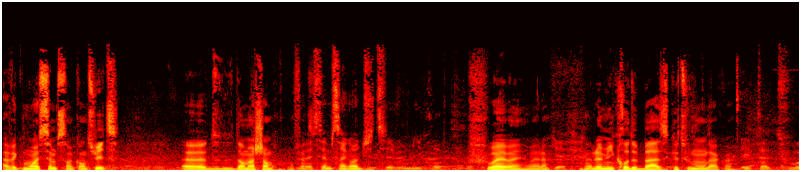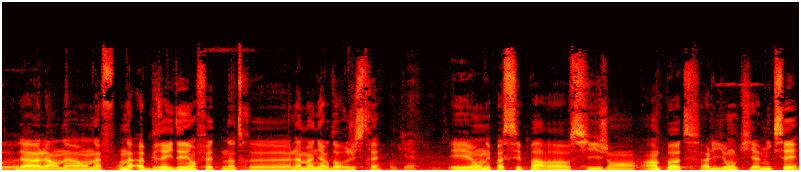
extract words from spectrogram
avec mon SM58 euh, dans ma chambre en Le fait. SM58, c'est le micro. Ouais, ouais, voilà. Le micro de base que tout le monde a, quoi. Et t'as tout. euh, Là, là, on a, on a, on a upgradé en fait notre euh, la manière d'enregistrer et on est passé par aussi genre un pote à Lyon qui a mixé,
